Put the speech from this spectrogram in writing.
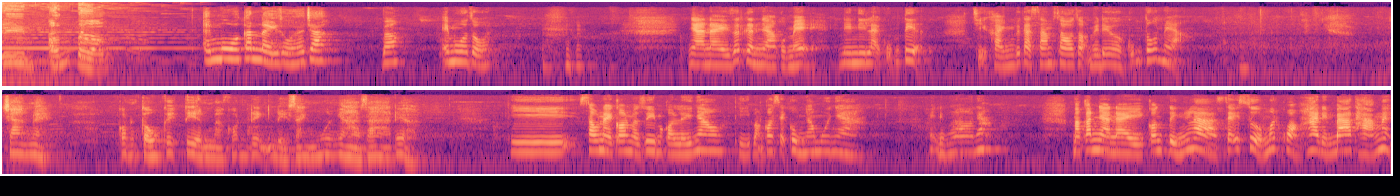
phim ấn tượng Em mua căn này rồi hả cha? Vâng, em mua rồi Nhà này rất gần nhà của mẹ Nên đi lại cũng tiện. Chị Khánh với cả Sam So dọn về đây ở cũng tốt mẹ ạ. Trang này Con cấu cái tiền mà con định để dành mua nhà ra đấy à? Thì sau này con và Duy mà có lấy nhau Thì bọn con sẽ cùng nhau mua nhà. Mẹ đừng lo nhá. Mà căn nhà này con tính là sẽ sửa mất khoảng 2 đến 3 tháng này.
